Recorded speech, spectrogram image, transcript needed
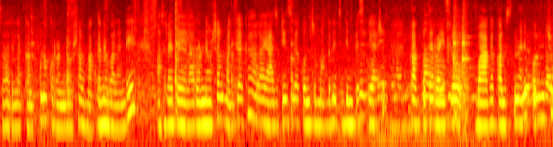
ఒకసారి ఇలా కలుపుకుని ఒక రెండు నిమిషాలు మగ్గనివ్వాలండి. అసలైతే ఇలా రెండు నిమిషాలు మగ్గాక అలా యాజ్ ఇట్ ఈస్గా కొంచెం మగ్గనిచ్చి దింపేసుకోవచ్చు. కాకపోతే రైస్లో బాగా కలుస్తుందని కొంచెం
